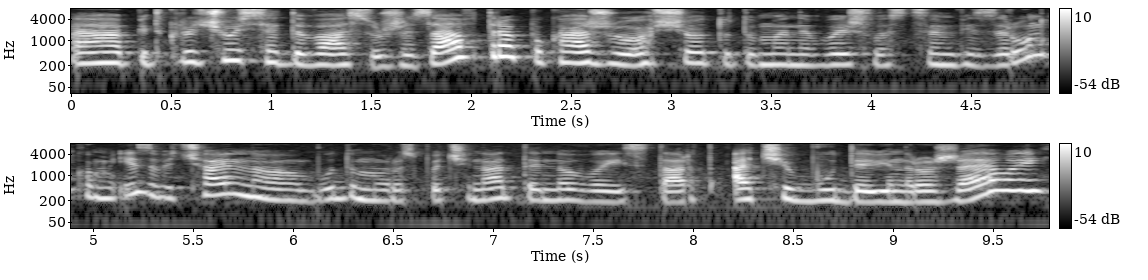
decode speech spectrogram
Е, Підключуся до вас уже завтра, покажу, що тут у мене вийшло з цим візерунком, і, звичайно, будемо розпочинати новий старт. А чи буде він рожевий,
